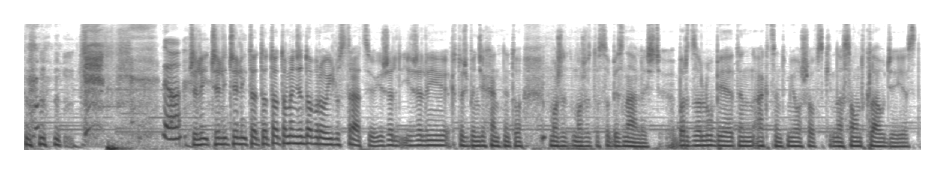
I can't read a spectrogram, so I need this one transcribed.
No, Czyli, czyli, czyli to, to, to, będzie dobrą ilustracją. Jeżeli, jeżeli ktoś będzie chętny, to może, może to sobie znaleźć. Bardzo lubię ten akcent miłoszowski na SoundCloudzie jest.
